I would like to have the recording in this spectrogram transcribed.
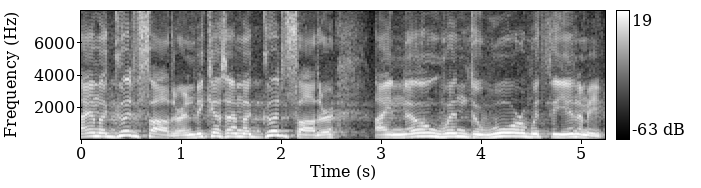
I am a good father, and because I'm a good father, I know when to war with the enemy.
